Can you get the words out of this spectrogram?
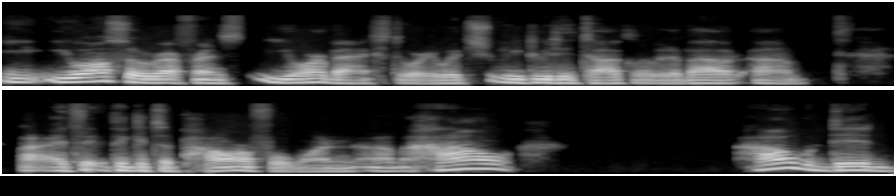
you, you also referenced your backstory, which we, we did talk a little bit about. Um, I th- think it's a powerful one. Um, how how did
